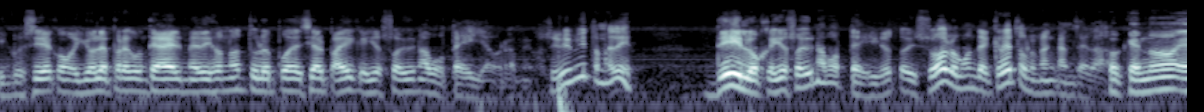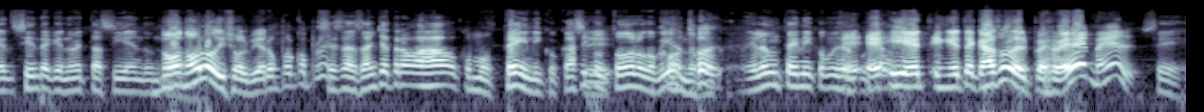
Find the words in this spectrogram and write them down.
Inclusive cuando yo le pregunté a él, me dijo, no, tú le puedes decir al país que yo soy una botella ahora mismo. Sí, vivito me dijo, dilo que yo soy una botella, yo estoy solo en un decreto, no me han cancelado. Porque no, él siente que no está haciendo. No, no, lo disolvieron por completo. César Sánchez ha trabajado como técnico, casi Sí, con todos los gobiernos. todo- Él es un técnico muy Eh, eh, reputado. y et- en este caso del PRM, él. sí.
